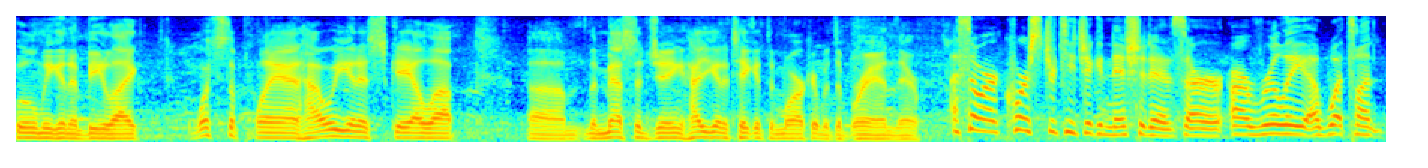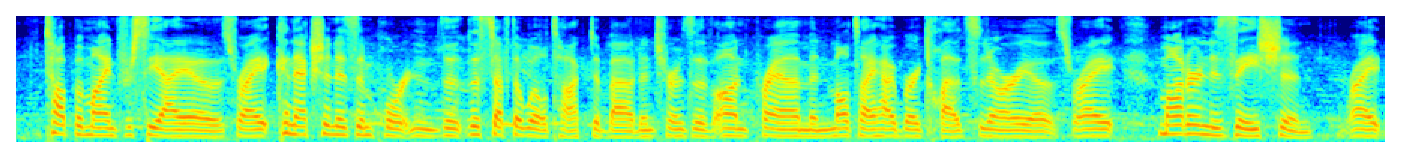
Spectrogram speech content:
Boomi going to be like? What's the plan? How are we going to scale up um, the messaging? How are you going to take it to market with the brand there? So our core strategic initiatives are, are really uh, what's on top of mind for CIOs, right? Connection is important, the, the stuff that Will talked about in terms of on-prem and multi-hybrid cloud scenarios, right? Modernization, right?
